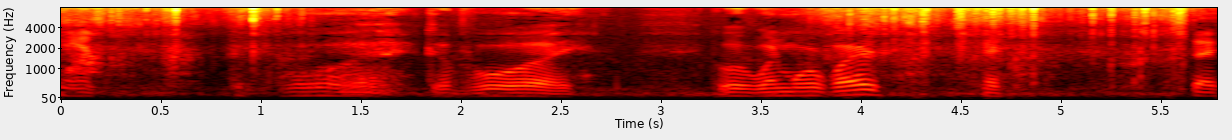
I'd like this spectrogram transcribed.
Hand. Good boy. Good boy. Go one more wire. Okay. Stay.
